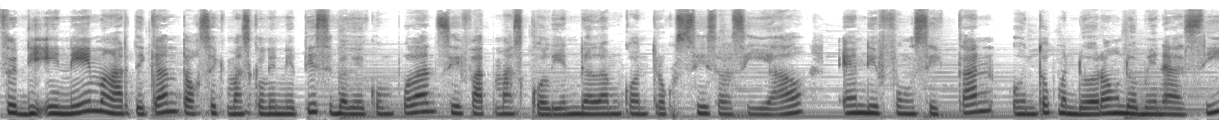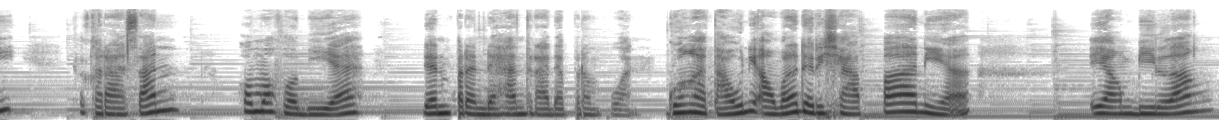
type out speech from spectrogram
Studi ini mengartikan toxic masculinity sebagai kumpulan sifat maskulin dalam konstruksi sosial yang difungsikan untuk mendorong dominasi, kekerasan, homofobia, dan perendahan terhadap perempuan. Gue nggak tahu nih awalnya dari siapa nih ya yang bilang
